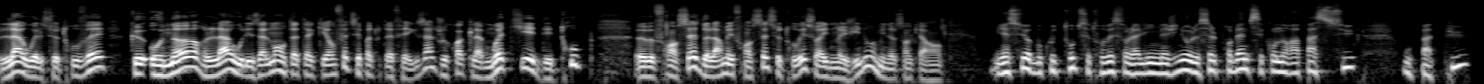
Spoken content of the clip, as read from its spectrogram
là où elle se trouvait que au nord, là où les Allemands ont attaqué. En fait, c'est pas tout à fait exact. Je crois que la moitié des troupes euh, françaises, de l'armée française, se trouvait sur la ligne Maginot en 1940. Bien sûr, beaucoup de troupes se trouvaient sur la ligne Maginot. Le seul problème, c'est qu'on n'aura pas su ou pas pu,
